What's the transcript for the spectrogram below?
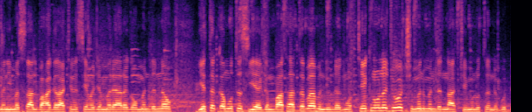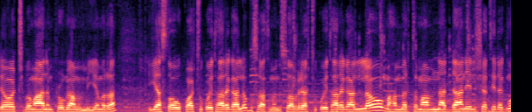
ምን ይመስላል፣ በሀገራችንስ የመጀመሪያ ያደረገው ምንድን ነው፣ የተጠቀሙትስ የግንባታ ጥበብ እንዲሁም ደግሞ ቴክኖሎጂዎች ምን ምንድን ናቸው የሚሉትን ጉዳዮች በመሀልም ፕሮግራምም እየመራን እያስተዋወቅኳችሁ ቆይታ አደርጋለሁ። በስርዓት መንግስቱ አብሬያችሁ ቆይታ አደርጋለሁ። መሐመድ ተማም እና ዳንኤል እሸቴ ደግሞ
